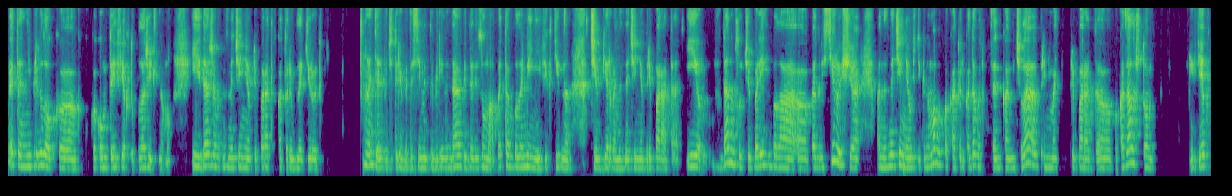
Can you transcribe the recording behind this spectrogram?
это не привело к какому-то эффекту положительному. И даже вот назначение препаратов, которые блокируют антиальфа-4 бета-7 интегрины, да, видовизумаб. Это было менее эффективно, чем первое назначение препарата. И в данном случае болезнь была э, прогрессирующая, а назначение устикинумаба пока только, да, вот пациентка начала принимать препарат, э, показала, что эффект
